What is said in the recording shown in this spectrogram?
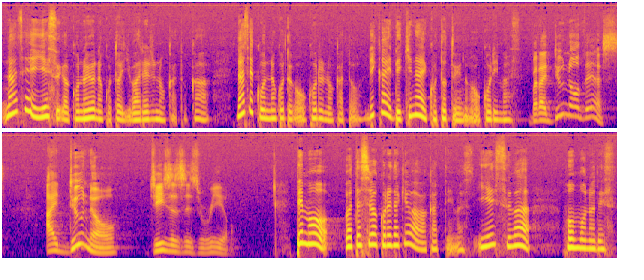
なぜイエスがこのようなことを言われるのかとかなぜこんなことが起こるのかと理解できないことというのが起こります。でも私はこれだけは分かっています。イエスは本物です。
